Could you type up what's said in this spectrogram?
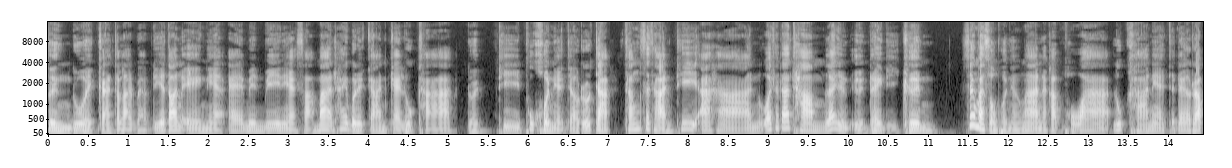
ซึ่งด้วยการตลาดแบบดิจิตอลเองเนี่ย Airbnb เนี่ยสามารถให้บริการแก่ลูกค้า โดยที่ผู้คนเนี่ยจะรู้จักทั้งสถานที่อาหาร วัฒนธรรมและอื่นๆ ได้ดีขึ้น ซึ่งมาส่งผลอย่างมากนะครับ เพราะว่าลูกค้าเนี่ยจะได้รับ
